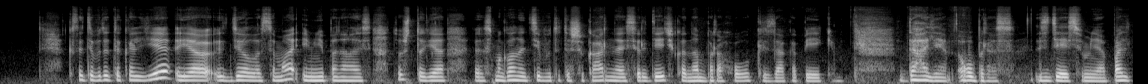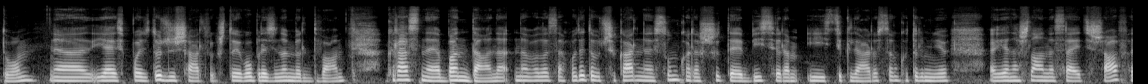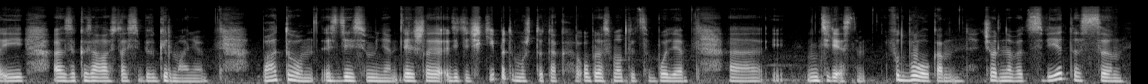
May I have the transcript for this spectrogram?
Кстати, вот это колье я сделала сама, и мне понравилось то, что я э, смогла найти вот это шикарное сердечко на барахолке за копейки. Далее образ. Здесь у меня пальто. Э, я использую тот же шарфик, что и в образе номер два. Красная бандана на волосах. Вот эта вот шикарная сумка, расшитая бисером и стеклярусом, которую мне э, я нашла на сайте Шафа и заказала сюда себе в Германию. Потом здесь у меня, я решила одеть очки, потому что так образ смотрится более интересным. Футболка черного цвета с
